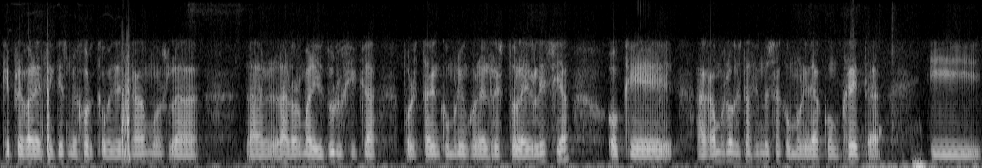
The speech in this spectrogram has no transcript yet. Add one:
¿qué prevalece? ¿Que es mejor que obedezcamos la, la, norma litúrgica por estar en comunión con el resto de la Iglesia o que hagamos lo que está haciendo esa comunidad concreta y,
